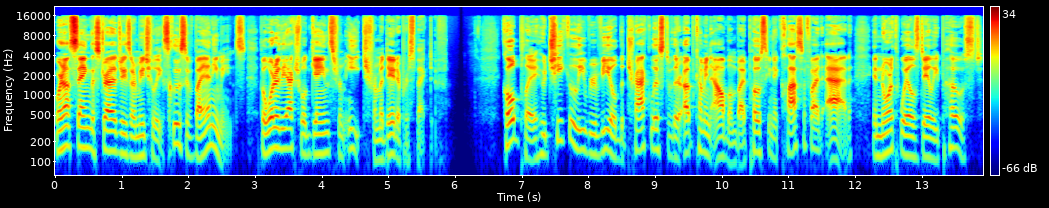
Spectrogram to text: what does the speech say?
We're not saying the strategies are mutually exclusive by any means, but what are the actual gains from each from a data perspective? Coldplay, who cheekily revealed the track list of their upcoming album by posting a classified ad in North Wales Daily Post,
